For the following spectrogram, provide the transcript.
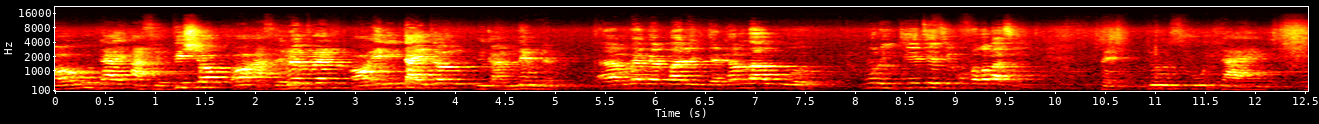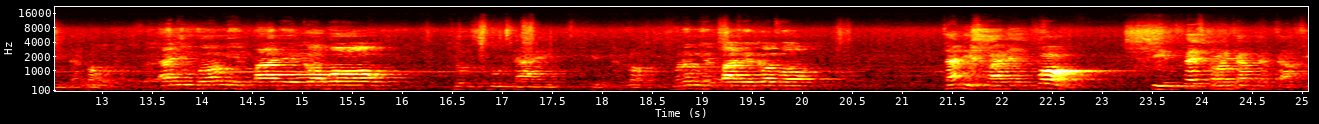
or who die as a bishop or as a reverend or any title you can name them. Those who died in the Lord, those who died in the Lord. That is why Paul in 1 Corinthians chapter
